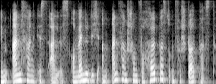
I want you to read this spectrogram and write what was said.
Im Anfang ist alles. Und wenn du dich am Anfang schon verholperst und verstolperst,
